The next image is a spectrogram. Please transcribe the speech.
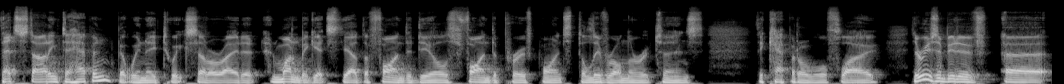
that's starting to happen, but we need to accelerate it. And one begets the other. Find the deals, find the proof points, deliver on the returns. The capital will flow. There is a bit of, uh,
